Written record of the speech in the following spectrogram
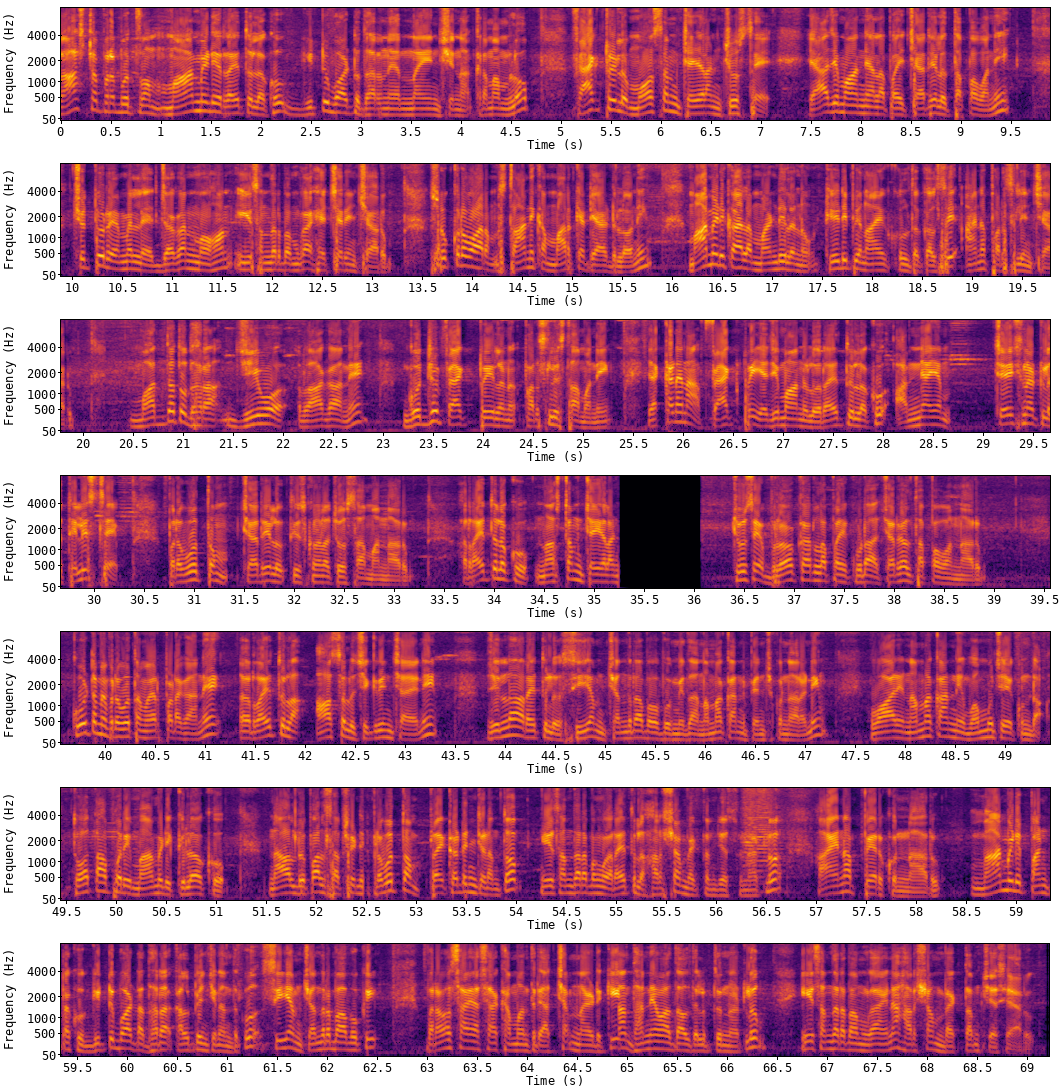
రాష్ట్ర ప్రభుత్వం మామిడి రైతులకు గిట్టుబాటు ధర నిర్ణయించిన క్రమంలో ఫ్యాక్టరీలు మోసం చేయాలని చూస్తే యాజమాన్యాలపై చర్యలు తప్పవని చిత్తూరు ఎమ్మెల్యే జగన్మోహన్ ఈ సందర్భంగా హెచ్చరించారు. శుక్రవారం స్థానిక మార్కెట్ యార్డులోని మామిడికాయల మండీలను టీడీపీ నాయకులతో కలిసి ఆయన పరిశీలించారు. మద్దతు ధర జీవో రాగానే గొజ్జు ఫ్యాక్టరీలను పరిశీలిస్తామని ఎక్కడైనా ఫ్యాక్టరీ యజమానులు రైతులకు అన్యాయం చేసినట్లు తెలిస్తే ప్రభుత్వం చర్యలు తీసుకునేలా చూస్తామన్నారు. రైతులకు నష్టం చేయాలని చూసే బ్రోకర్లపై కూడా చర్యలు తప్పవన్నారు. కూటమి ప్రభుత్వం ఏర్పడగానే రైతుల ఆశలు చిగురించాయని జిల్లా రైతులు సీఎం చంద్రబాబు మీద నమ్మకాన్ని పెంచుకున్నారని వారి నమ్మకాన్ని వమ్ము చేయకుండా తోతాపురి మామిడి కిలోకు నాలుగు రూపాయల సబ్సిడీ ప్రభుత్వం ప్రకటించడంతో ఈ సందర్భంగా రైతులు హర్షం వ్యక్తం చేస్తున్నట్లు ఆయన పేర్కొన్నారు. మామిడి పంటకు గిట్టుబాటు ధర కల్పించినందుకు సీఎం చంద్రబాబుకి వ్యవసాయ శాఖ మంత్రి అచ్చెన్నాయుడికి ధన్యవాదాలు తెలుపుతున్నట్లు ఈ సందర్భంగా ఆయన హర్షం వ్యక్తం చేశారు.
